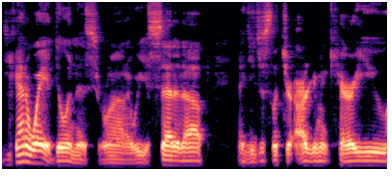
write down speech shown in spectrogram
you got a way of doing this, Rummana, where you set it up and you just let your argument carry you,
